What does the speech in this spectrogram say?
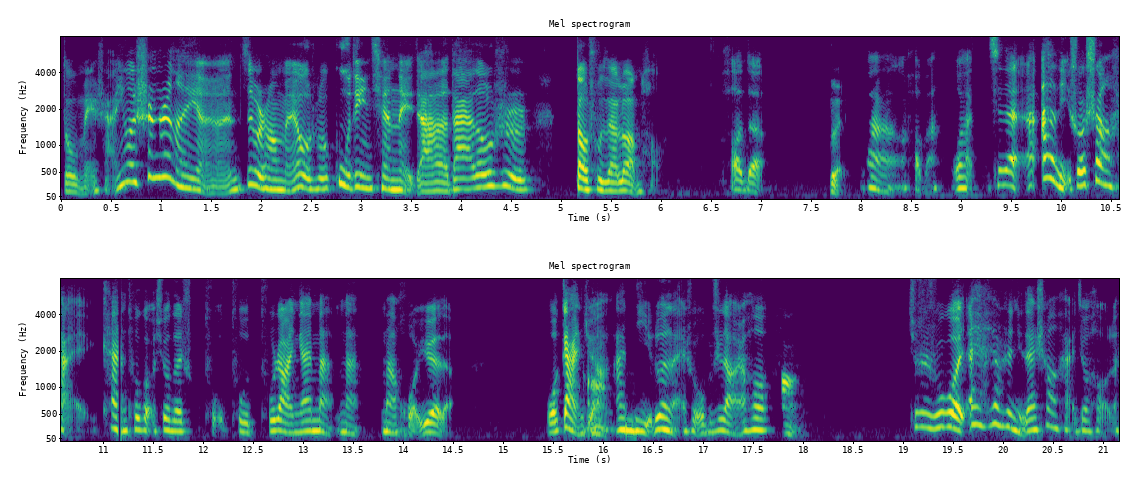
都没啥，因为深圳的演员基本上没有说固定签哪家的，大家都是到处在乱跑。好的。对，那好吧，我现在按按理说上海看脱口秀的土土土壤应该蛮蛮蛮活跃的，我感觉啊，按理论来说我不知道。然后，嗯，就是如果哎，要是你在上海就好了，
